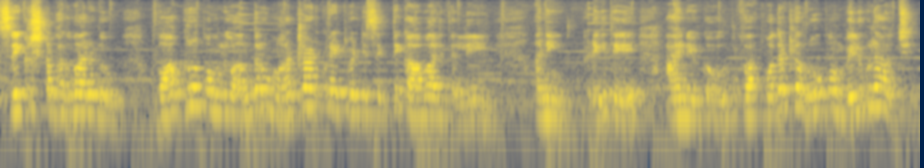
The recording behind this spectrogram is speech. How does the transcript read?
శ్రీకృష్ణ భగవానుడు వాగ్రూపములు అందరూ మాట్లాడుకునేటువంటి శక్తి కావాలి తల్లి అని అడిగితే ఆయన యొక్క మొదట్లో రూపం వెలుగులా వచ్చింది.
